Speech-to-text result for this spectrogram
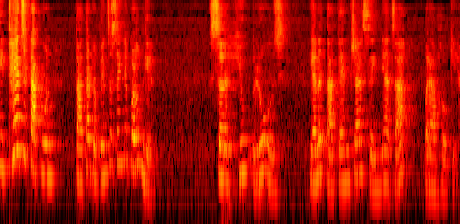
तिथेच टाकून तात्या टोपेंचं सैन्य पळून गेलं. सर ह्यू रोज यानं तात्यांच्या सैन्याचा पराभव केला.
